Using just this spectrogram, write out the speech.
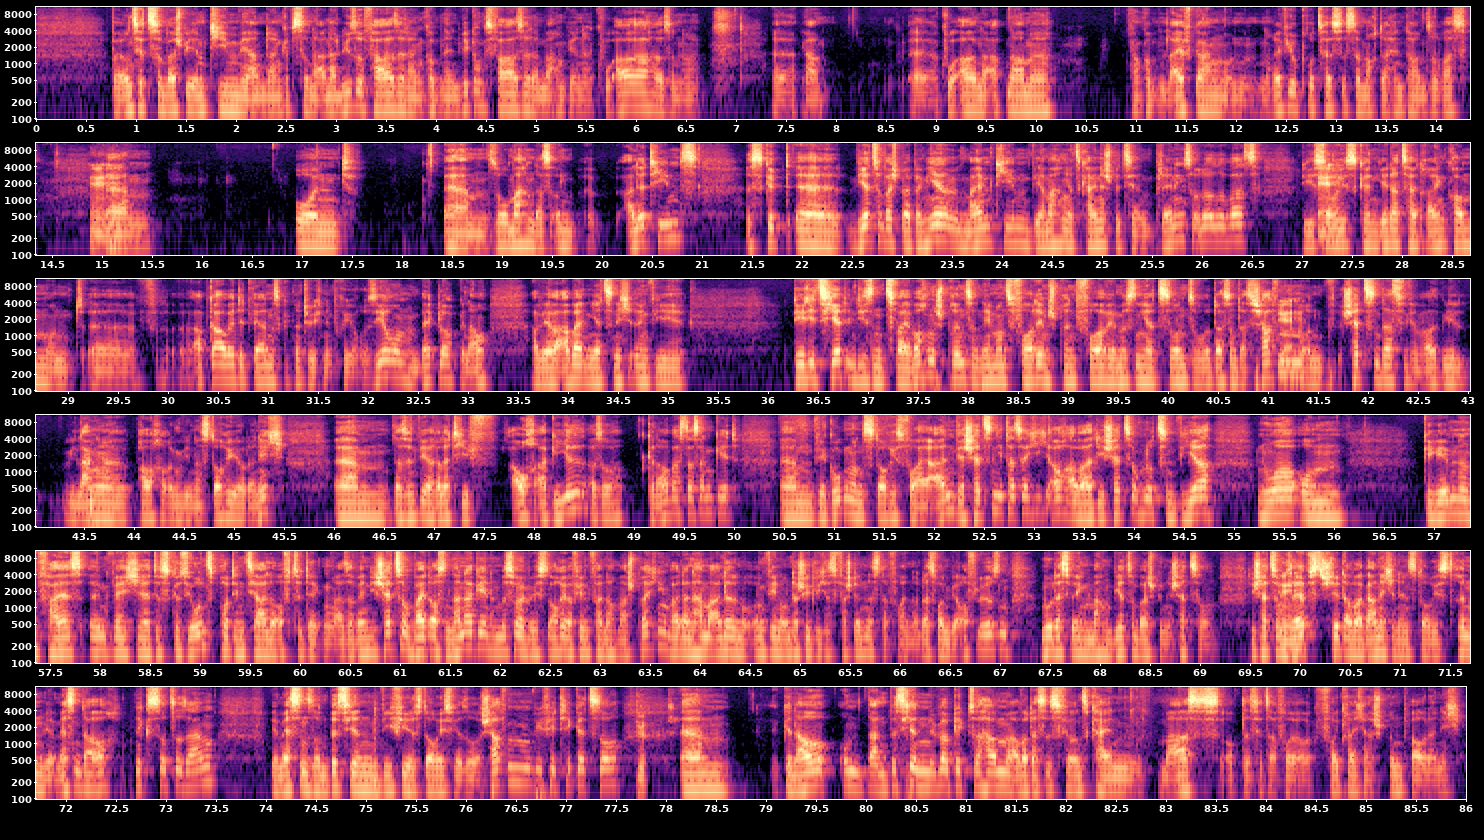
Bei uns jetzt zum Beispiel im Team, wir haben, dann gibt es so eine Analysephase, dann kommt eine Entwicklungsphase, dann machen wir eine QA, also eine äh, ja, äh, QA, eine Abnahme, dann kommt ein Livegang und ein Review-Prozess ist dann noch dahinter und sowas. Mhm. Ähm, und ähm, so machen das und, äh, alle Teams. Es gibt, äh, wir zum Beispiel bei mir, in meinem Team, wir machen jetzt keine speziellen Plannings oder sowas. Die Stories mhm. können jederzeit reinkommen und äh, abgearbeitet werden. Es gibt natürlich eine Priorisierung, einen Backlog, genau. Aber wir arbeiten jetzt nicht irgendwie dediziert in diesen zwei Wochen Sprints und nehmen uns vor dem Sprint vor, wir müssen jetzt so und so das und das schaffen ja. und schätzen das, wie, wie, wie lange braucht irgendwie eine Story oder nicht. Ähm, da sind wir relativ auch agil, also genau was das angeht. Ähm, wir gucken uns Stories vorher an, wir schätzen die tatsächlich auch, aber die Schätzung nutzen wir nur, um gegebenenfalls irgendwelche Diskussionspotenziale aufzudecken. Also wenn die Schätzungen weit auseinandergehen, dann müssen wir über die Story auf jeden Fall nochmal sprechen, weil dann haben alle irgendwie ein unterschiedliches Verständnis davon. Und das wollen wir auflösen. Nur deswegen machen wir zum Beispiel eine Schätzung. Die Schätzung mhm. selbst steht aber gar nicht in den Stories drin. Wir messen da auch nichts sozusagen. Wir messen so ein bisschen, wie viele Stories wir so schaffen, wie viele Tickets so. Ja. Ähm, genau, um dann ein bisschen einen Überblick zu haben, aber das ist für uns kein Maß, ob das jetzt erfol erfolgreicher Sprint war oder nicht.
